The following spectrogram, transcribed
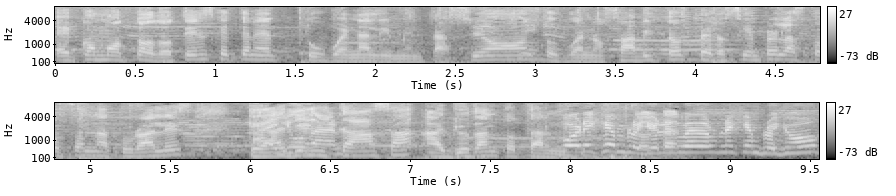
eh, como todo, tienes que tener tu buena alimentación, tus buenos hábitos, pero siempre las cosas naturales que hay en casa ayudan totalmente. Por ejemplo, yo les voy a dar un ejemplo. Yo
